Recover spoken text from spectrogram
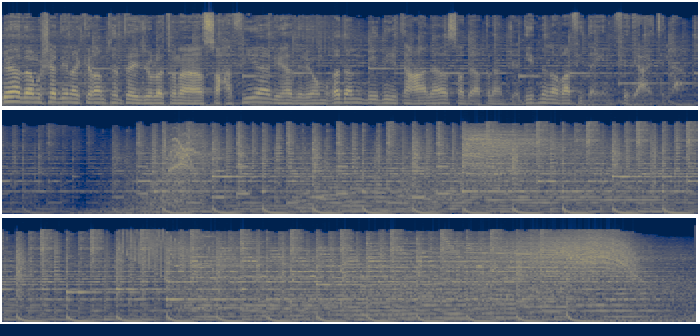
بهذا مشاهدينا الكرام تنتهي جولتنا الصحفية لهذا اليوم غدا بإذن تعالى صدى أقلام جديد من الرافدين في رعاية الله.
